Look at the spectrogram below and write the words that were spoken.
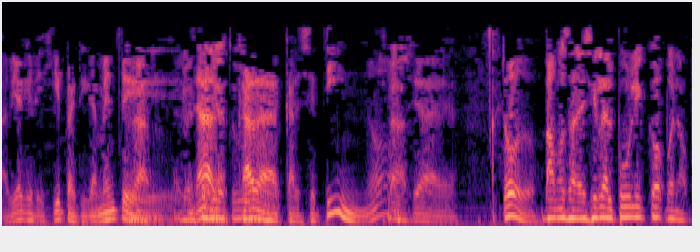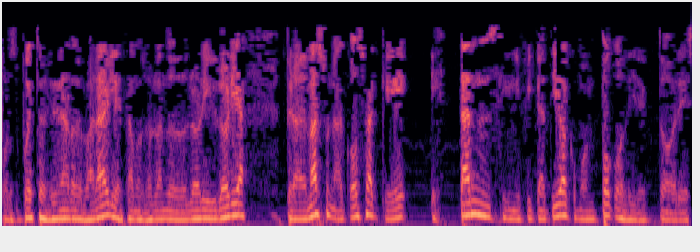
había que elegir prácticamente Claro, eh, nada, tuyo. cada calcetín, ¿no? Claro. O sea, todo. Vamos a decirle al público, bueno, por supuesto es Leonardo de Baraglia, estamos hablando de Dolor y Gloria, pero además una cosa que es tan significativa como en pocos directores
